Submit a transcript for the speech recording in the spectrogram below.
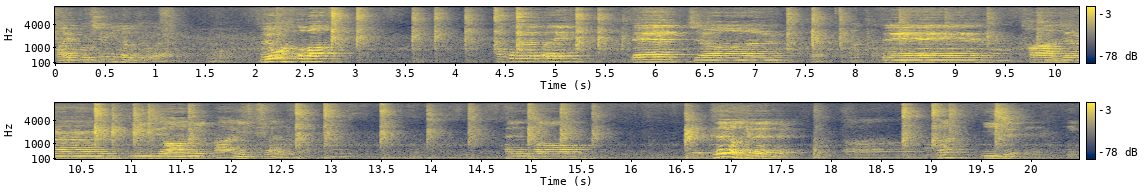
바이플 생리자로 들어가요. 요거. 요거 바꿔봐. 바꿔볼래 빨리? 대절, 대, 타절, 이전이 아니 아닙니다. 현성. 그 다음에 어떻게 되는데? 어, 어? 이즈. 네.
